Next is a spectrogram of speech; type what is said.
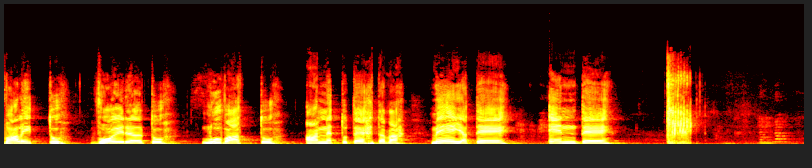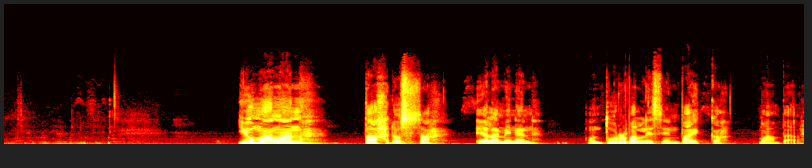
Valittu, voideltu, luvattu, annettu tehtävä, mee ja tee, en tee. Jumalan tahdossa eläminen on turvallisin paikka maan päällä.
